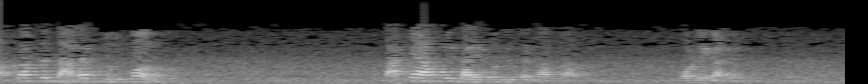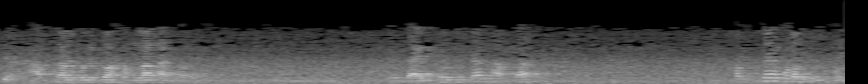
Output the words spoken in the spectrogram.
আপনার দানের দুশ্মন তাকে আপনি দায়িত্ব দিচ্ছেন আপনার বডিগার্ডে আপনার উপরে কেউ হামলা না করে। দায়িত্ব দিচ্ছেন আপনার সবচেয়ে বড় দুশ্মন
